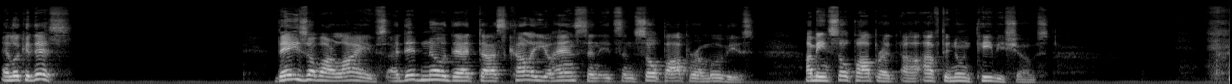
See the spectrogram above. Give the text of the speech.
And look at this. Days of Our Lives. I didn't know that uh, Scarlett Johansson it's in soap opera movies. I mean soap opera uh, afternoon TV shows.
